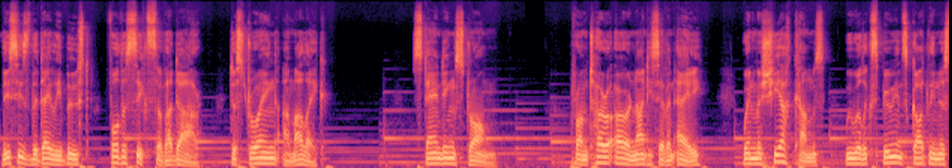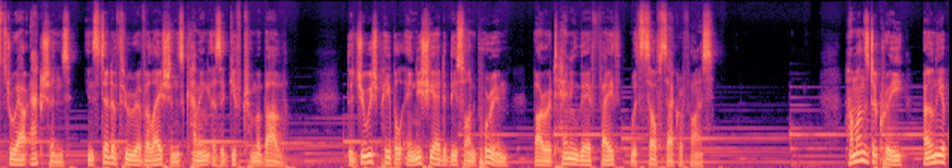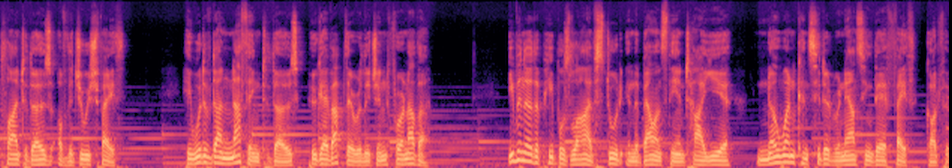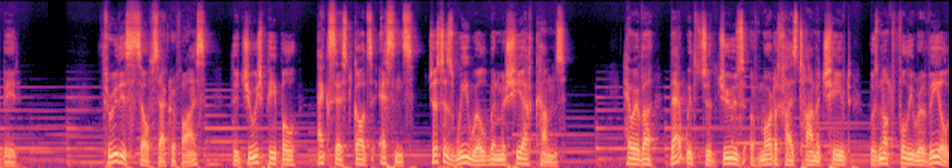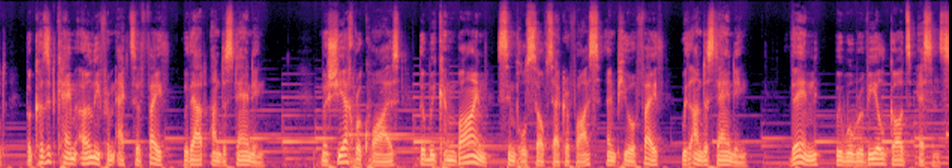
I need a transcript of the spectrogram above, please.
This is the daily boost for the 6th of Adar, destroying Amalek. Standing strong. From Torah 97a, when Mashiach comes, we will experience godliness through our actions instead of through revelations coming as a gift from above. The Jewish people initiated this on Purim by retaining their faith with self sacrifice. Haman's decree only applied to those of the Jewish faith. He would have done nothing to those who gave up their religion for another. Even though the people's lives stood in the balance the entire year, no one considered renouncing their faith, God forbid. Through this self sacrifice, the Jewish people accessed God's essence just as we will when Mashiach comes. However, that which the Jews of Mordecai's time achieved was not fully revealed because it came only from acts of faith without understanding. Mashiach requires that we combine simple self sacrifice and pure faith with understanding. Then we will reveal God's essence.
